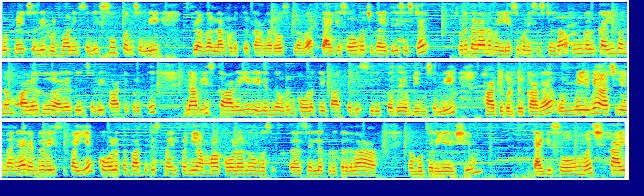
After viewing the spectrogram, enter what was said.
குட் நைட் சொல்லி குட் மார்னிங் சொல்லி சூப்பர்னு சொல்லி ஃப்ளவர்லாம் கொடுத்துருக்காங்க rose flower thank you so much Gayathri sister அடுத்ததாக நம்ம இயேசுமணி சிஸ்டர் தான். உங்கள் கைவண்ணம் அழகு அழகுன்னு சொல்லி காட்டு கொடுத்து நவீஸ் காலையில் எழுந்தவுடன் கோலத்தை பார்ப்பது சிரிப்பது அப்படின்னு சொல்லி ஹார்ட்டு கொடுத்துருக்காங்க. உண்மையிலுமே ஆச்சரியம் தாங்க. ரெண்டரை வயசு பையன் கோலத்தை பார்த்துட்டு ஸ்மைல் பண்ணி அம்மா கோலம்னு உங்கள் செல்லை கொடுக்குறதெல்லாம் ரொம்ப பெரிய விஷயம். Thank you so much hi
